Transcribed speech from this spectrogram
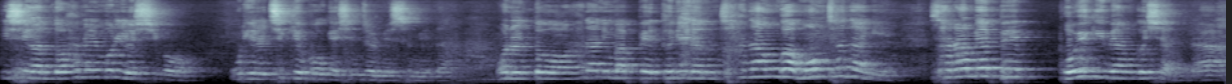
이 시간도 하늘문을 여시고 우리를 지켜보고 계신 줄 믿습니다. 오늘 또 하나님 앞에 드리는 찬양과 몸 찬양이 사람 앞에 보이기 위한 것이 아니라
